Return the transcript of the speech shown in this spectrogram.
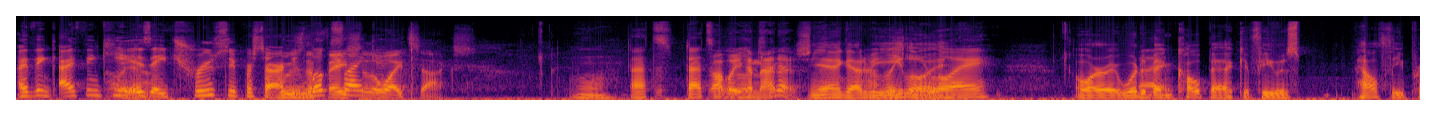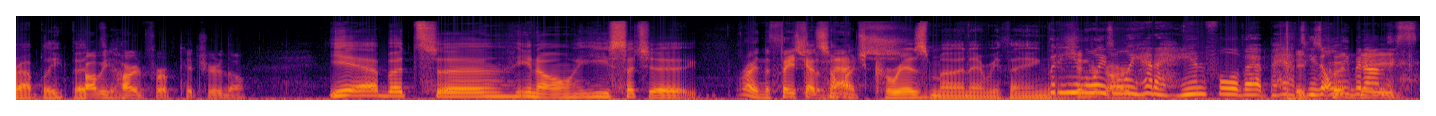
I think. I think he is a true superstar. Oh, Who's he the looks face like of the. White Sox? That's that's Probably little tricky. Jimenez. Yeah, got to be Eloy. Eloy. Or it would have been But- Kopech if he was healthy, probably. But Probably uh, hard for a pitcher, though. Yeah, but uh, you know he's such a Right in the face got of the so Mets. much charisma and everything. But he Syndergaard. only had a handful of at bats. It He's only could been on be- this,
